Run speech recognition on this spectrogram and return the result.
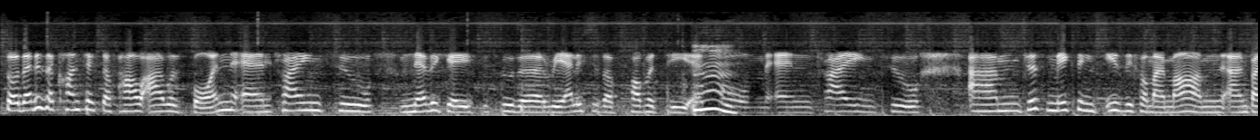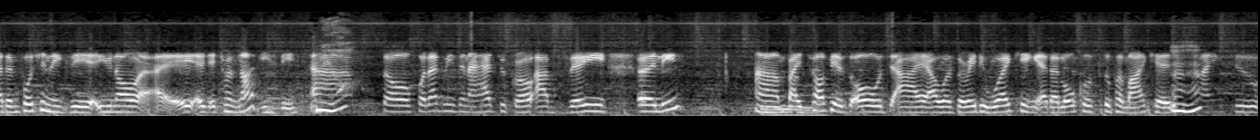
So that is a context of how I was born and trying to navigate through the realities of poverty at home and trying to um, just make things easy for my mom. And but unfortunately, you know, I, it, it was not easy. Um, so for that reason, I had to grow up very early. Um, by 12 years old, I, I was already working at a local supermarket trying to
